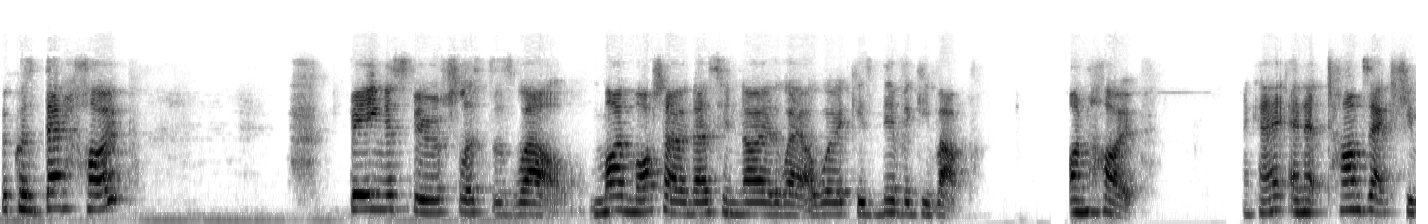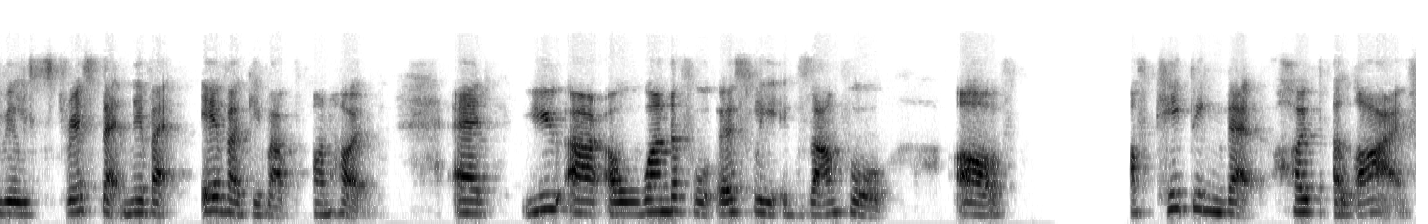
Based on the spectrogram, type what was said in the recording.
because that hope being a spiritualist as well my motto and those who know the way i work is never give up on hope okay? And at times i actually really stress that never ever give up on hope. And you are a wonderful earthly example of of keeping that hope alive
